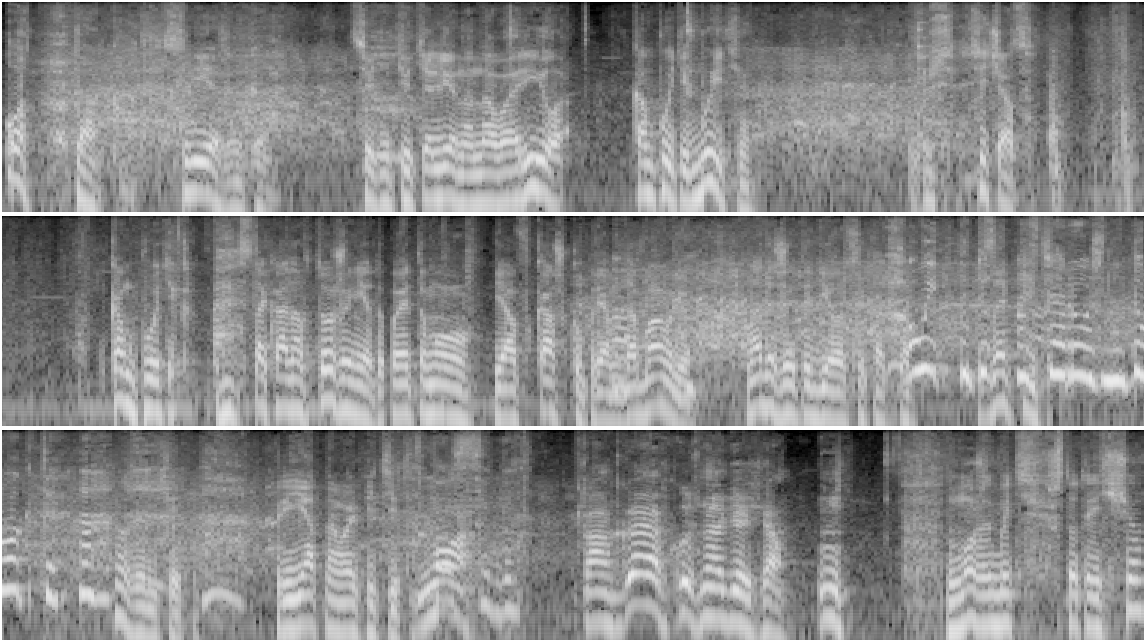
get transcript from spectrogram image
Вот так вот, свеженького. Сегодня тетя Лена наварила. Компотик будете? Сейчас. Компотик. Стаканов тоже нету, поэтому я в кашку прям добавлю. Надо же это делать все как-то. Ой, д- запить. осторожно, доктор. А, Ну, замечательно. Приятного аппетита. спасибо. Какая вкуснодеща. М, Может быть, что-то еще?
